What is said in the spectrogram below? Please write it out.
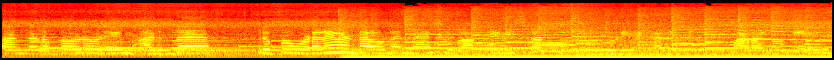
സങ്കടത്തോടുകൂടിയും അടുത്ത ട്രിപ്പ് ഉടനെ ഉണ്ടാവുമെന്ന ശുഭാപ്തി വിശ്വാസത്തോടുകൂടി ഞങ്ങൾ മടങ്ങുകയും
